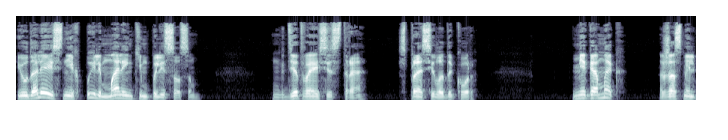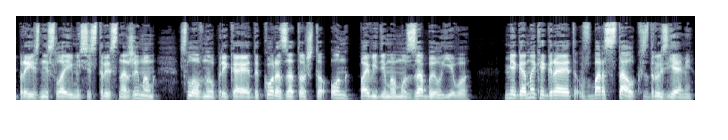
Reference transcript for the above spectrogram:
и удаляя с них пыль маленьким пылесосом. «Где твоя сестра?» — спросила Декор. «Мегамек», — Жасмель произнесла имя сестры с нажимом, словно упрекая Декора за то, что он, по-видимому, забыл его. Мегамек играет в барсталк с друзьями.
